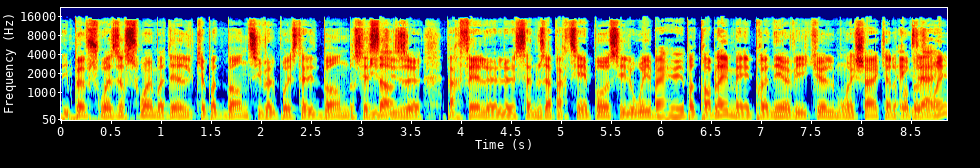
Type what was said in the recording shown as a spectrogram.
ils peuvent choisir soit un modèle qui a pas de borne s'ils veulent pas installer de borne parce qu'ils disent euh, parfait ça nous appartient pas, c'est loué, ben il y a pas de problème mais prenez un véhicule moins cher qui en a pas Exact. besoin.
